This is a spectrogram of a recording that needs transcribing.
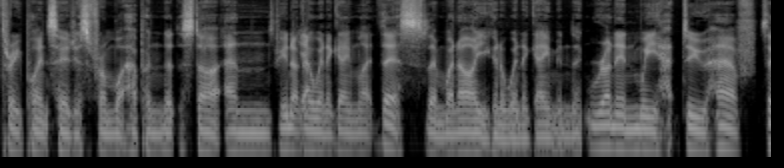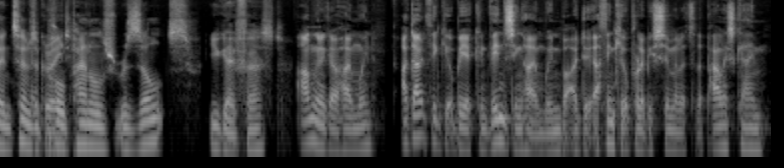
Three points here just from what happened at the start. And if you're not going to win a game like this, then when are you going to win a game in the run in we ha- do have? So, in terms of Agreed. Pools Panel results, you go first. I'm going to go home win. I don't think it'll be a convincing home win, but I do. I think it'll probably be similar to the Palace game,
